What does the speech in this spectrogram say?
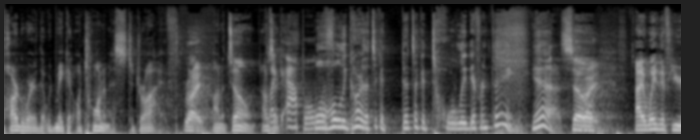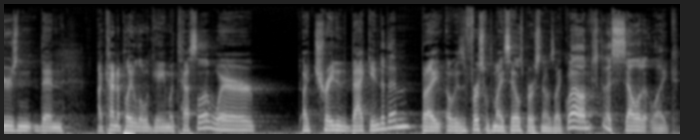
hardware that would make it autonomous to drive Right. on its own. I was Like like, Apple. Well, holy car, that's like a that's like a totally different thing. Yeah. So Right. I waited a few years and then I kind of played a little game with Tesla where I traded it back into them. But I, I was first with my salesperson. I was like, well, I'm just going to sell it at like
